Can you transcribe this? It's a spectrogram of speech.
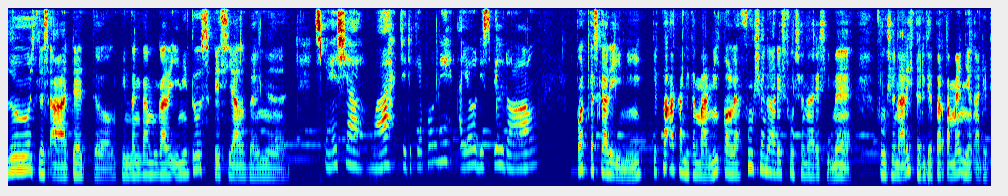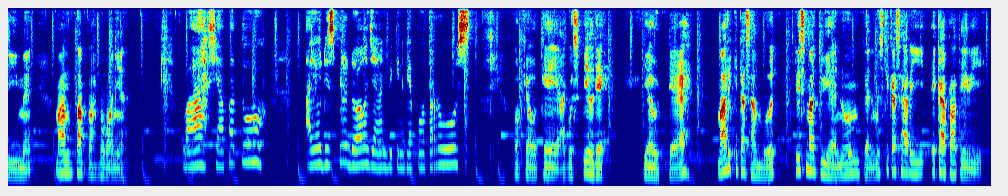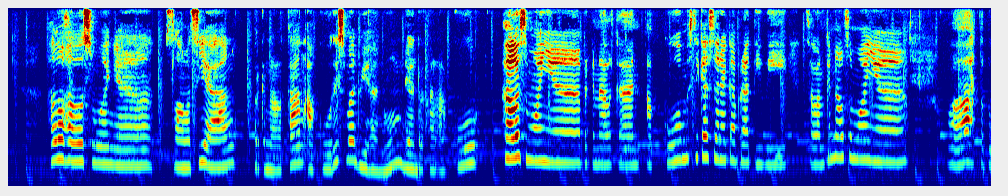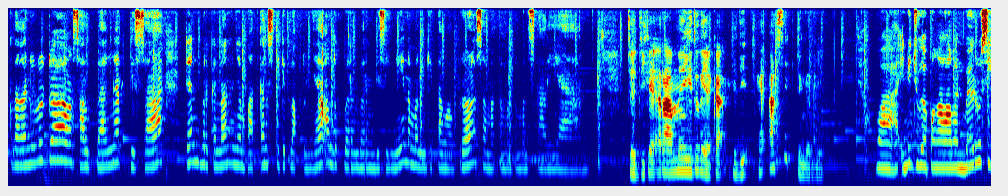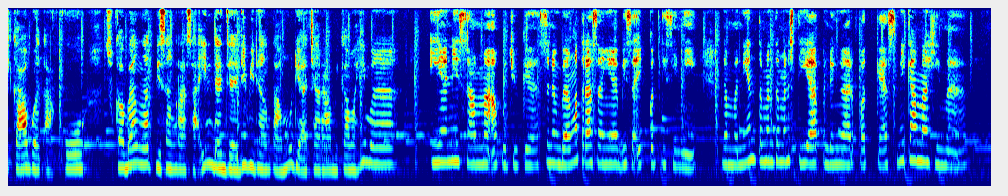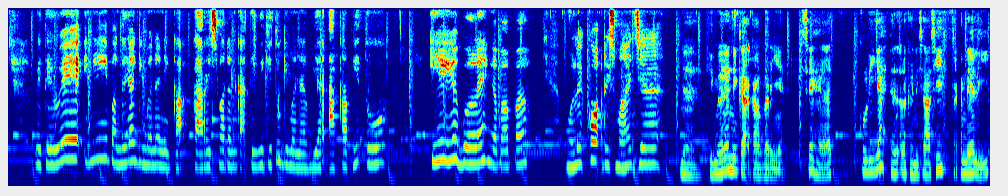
Lu jelas ada dong, bintang tamu kali ini tuh spesial banget Spesial, wah jadi kepo nih, ayo di spill dong Podcast kali ini kita akan ditemani oleh fungsionaris-fungsionaris HIMA Fungsionaris dari departemen yang ada di HIMA Mantap lah pokoknya. Wah siapa tuh? Ayo di spill dong, jangan bikin kepo terus. Oke oke, aku spill deh. Ya udah, mari kita sambut Risma Dwi Hanum dan Mustika Sari Eka Pratiwi. Halo halo semuanya, selamat siang. Perkenalkan aku Risma Dwi Hanum dan rekan aku Halo semuanya, perkenalkan aku Mustika Sareka Pratiwi. Salam kenal semuanya. Wah, tepuk tangan dulu dong. Salut banget bisa dan berkenan menyempatkan sedikit waktunya untuk bareng-bareng di sini nemenin kita ngobrol sama teman-teman sekalian. Jadi kayak rame gitu kayak kak, jadi kayak asik dengernya Wah ini juga pengalaman baru sih kak buat aku Suka banget bisa ngerasain dan jadi bidang tamu di acara Mika Mahima Iya nih sama aku juga. Seneng banget rasanya bisa ikut di sini. Nemenin teman-teman setia pendengar podcast Mika Mahima. BTW, ini panggilnya gimana nih kak? Kak Risma dan Kak Tiwi gitu gimana biar akrab gitu? Iya iya boleh nggak apa-apa. Boleh kok Risma aja Nah, gimana nih kak kabarnya? Sehat? Kuliah dan organisasi terkendali?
